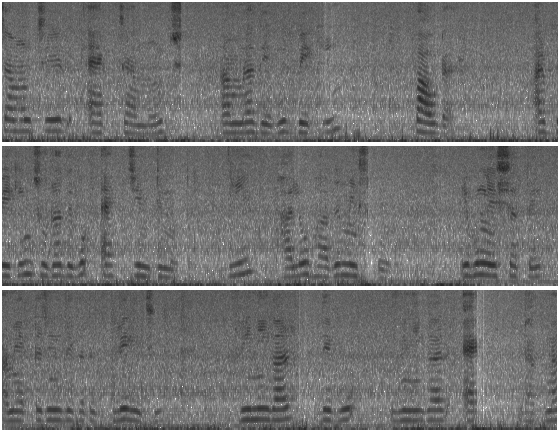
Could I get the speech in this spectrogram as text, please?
চামচের এক চামচ আমরা দেব বেকিং পাউডার। আর বেকিং সোডা দেব এক চিমটি মতো। দিয়ে ভালোভাবে মিক্স করব। এবং এর সাথে আমি একটা জিনিস দেখাতে ভুলে গেছি। ভিনিগার দেব, ভিনিগার এক ঢাকনা।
